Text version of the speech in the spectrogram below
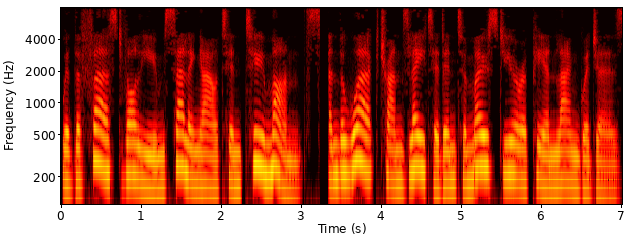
with the first volume selling out in two months, and the work translated into most European languages.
